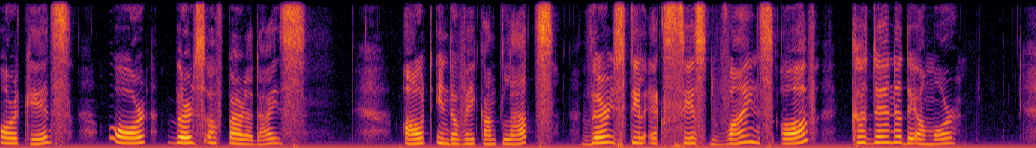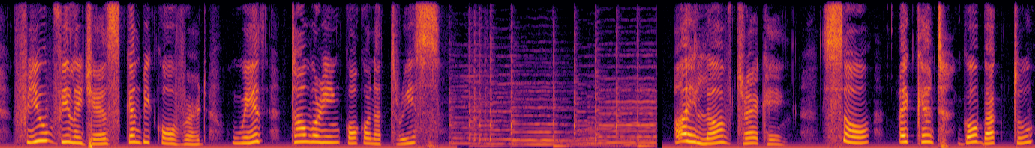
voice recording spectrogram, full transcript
orchids, or birds of paradise. Out in the vacant lots, there still exist vines of Cadena de Amor. Few villages can be covered with towering coconut trees. I love trekking, so I can't go back to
